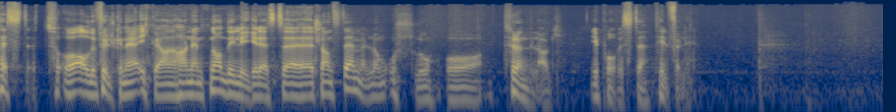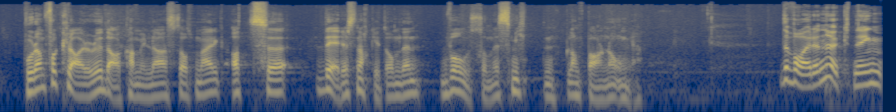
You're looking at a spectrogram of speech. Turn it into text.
testet. Og alle fylkene jeg ikke har nevnt nå, de ligger et, et eller annet sted mellom Oslo og Trøndelag i påviste tilfeller. Hvordan forklarer du da Camilla Stoltenberg, at eh, dere snakket om den voldsomme smitten blant barn og unge? Det var en økning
